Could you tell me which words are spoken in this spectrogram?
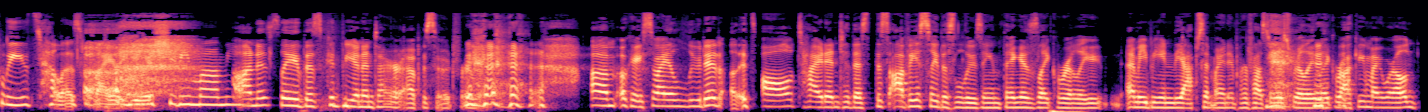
please tell us why are you a shitty mommy? Honestly, this could be an entire episode for me. um, okay, so I alluded, it's all tied into this. This obviously, this losing thing is like really, Emmy being the absent minded professor is really like rocking my world.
